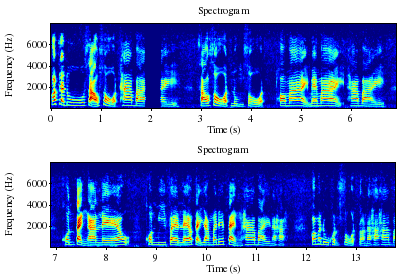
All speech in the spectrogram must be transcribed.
ก็จะดูสาวโสดห้าใบ สาวโสด หนุ่มโสด พ่อไม้แม่ไม้ห้าใบ คนแต่งงานแล้ว คนมีแฟนแล้วแต่ยังไม่ได้แต่งห้าใบนะคะ ก็มาดูคนโสดก่อนนะคะห้าใบ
